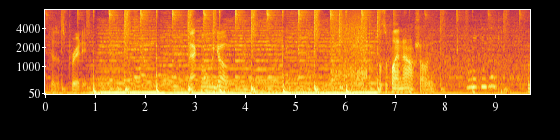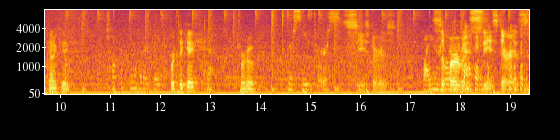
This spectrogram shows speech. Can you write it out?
because it's pretty. Back home we go. What's the plan now, Shelby? I'm making cake. What kind of cake? Chocolate peanut butter cake. Birthday cake? Yeah. For who? Your sisters. Sisters. Why you Suburban sisters.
